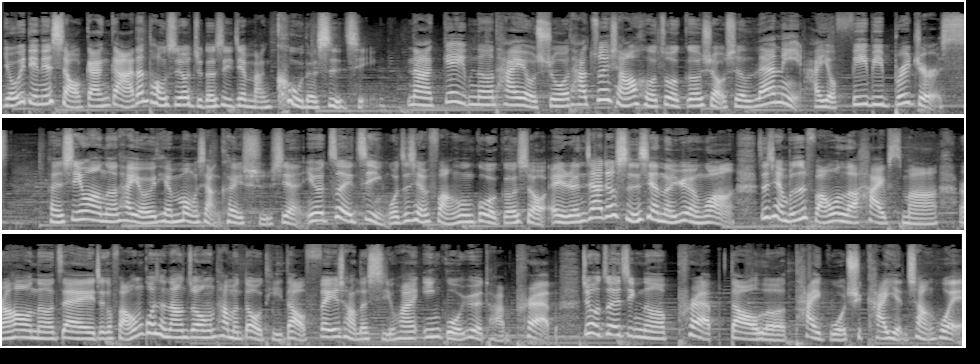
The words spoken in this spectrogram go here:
有一点点小尴尬，但同时又觉得是一件蛮酷的事情。那 Gabe 呢，他也有说他最想要合作的歌手是 Lenny，还有 Phoebe Bridgers。很希望呢，他有一天梦想可以实现。因为最近我之前访问过歌手，哎，人家就实现了愿望。之前不是访问了 Hypes 吗？然后呢，在这个访问过程当中，他们都有提到非常的喜欢英国乐团 Prep。结果最近呢，Prep 到了泰国去开演唱会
